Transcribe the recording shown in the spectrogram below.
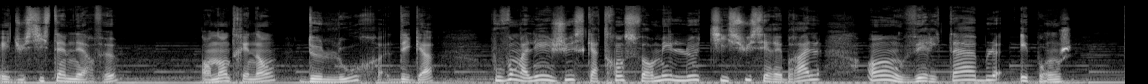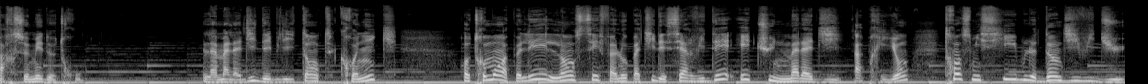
et du système nerveux, en entraînant de lourds dégâts pouvant aller jusqu'à transformer le tissu cérébral en véritable éponge parsemée de trous. La maladie débilitante chronique, autrement appelée l'encéphalopathie des cervidés, est une maladie à prion transmissible d'individu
